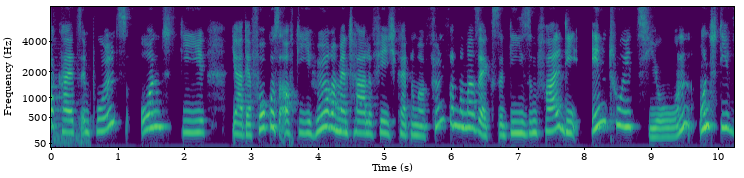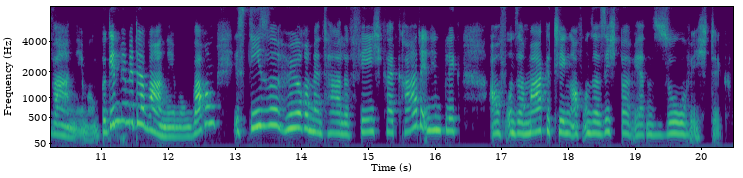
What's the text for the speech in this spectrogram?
Sichtbarkeitsimpuls und die, ja, der Fokus auf die höhere mentale Fähigkeit Nummer 5 und Nummer 6, in diesem Fall die Intuition und die Wahrnehmung. Beginnen wir mit der Wahrnehmung. Warum ist diese höhere mentale Fähigkeit gerade im Hinblick auf unser Marketing, auf unser Sichtbarwerden so wichtig?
